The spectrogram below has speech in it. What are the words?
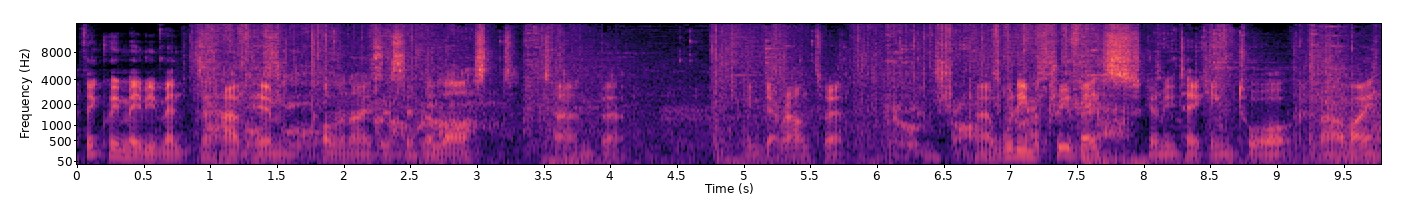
I think we maybe meant to have him colonize this in the last turn, but didn't get around to it. Uh, Woody McTreeface going to be taking Tor Kavaravai.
